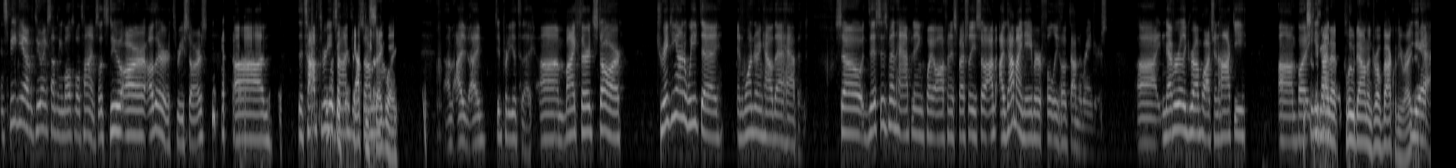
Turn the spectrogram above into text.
And speaking of doing something multiple times, let's do our other three stars. um, the top three times the of Captain summer. Segway. Um, I, I did pretty good today. Um, my third star, drinking on a weekday and wondering how that happened. So this has been happening quite often, especially. So I'm I got my neighbor fully hooked on the Rangers. Uh, never really grew up watching hockey, um, but This is the guy been- that flew down and drove back with you, right? yeah,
